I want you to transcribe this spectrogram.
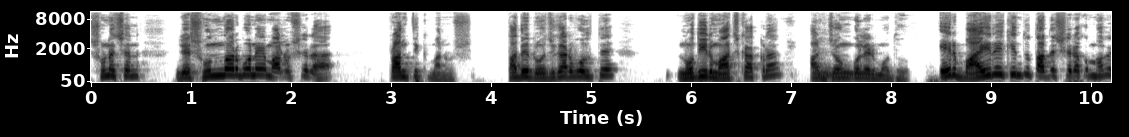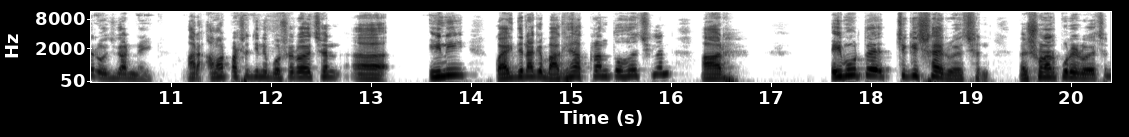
শুনেছেন যে সুন্দরবনে মানুষেরা প্রান্তিক মানুষ। তাদের রোজগার বলতে নদীর মাছ কাঁকড়া আর জঙ্গলের মধু। এর বাইরে কিন্তু তাদের সেরকম ভাবে রোজগার নেই। আর আমার পাশে যিনি বসে রয়েছেন ইনি কয়েকদিন আগে বাঘে আক্রান্ত হয়েছিলেন। আর এই মুহূর্তে চিকিৎসায় রয়েছেন সোনারপুরে রয়েছেন।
